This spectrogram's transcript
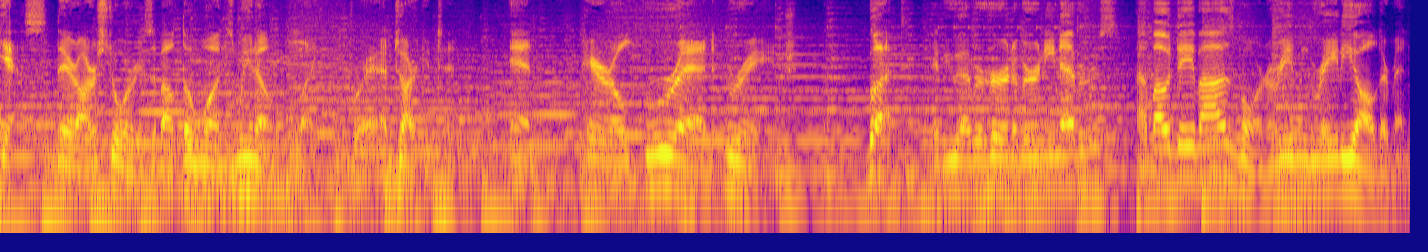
Yes, there are stories about the ones we know, like Fran Tarkenton and Harold Red Grange. But have you ever heard of Ernie Nevers? About Dave Osborn or even Grady Alderman?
